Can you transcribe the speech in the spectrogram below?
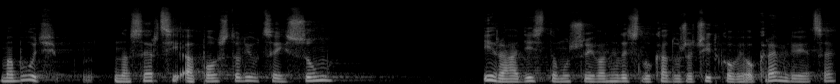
Мабуть, на серці апостолів цей сум і радість, тому що Євангелист Лука дуже чітко виокремлює це,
